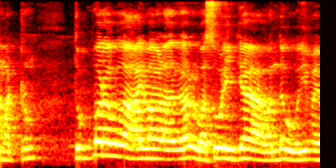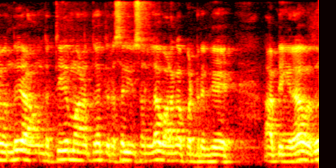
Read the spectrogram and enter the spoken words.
மற்றும் துப்புரவு ஆய்வாளர்கள் வசூலிக்க வந்து உரிமை வந்து அந்த தீர்மானத்தில் ரெசல்யூஷனில் வழங்கப்பட்டிருக்கு அப்படிங்கிற ஒரு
